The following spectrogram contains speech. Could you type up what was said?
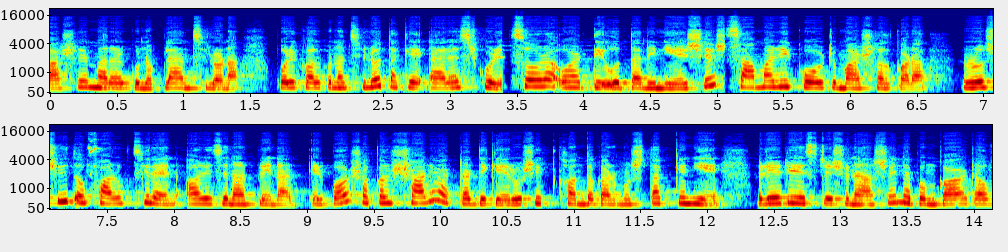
বাসায় মারার কোনো প্ল্যান ছিল না। পরিকল্পনা ছিল তাকে অ্যারেস্ট করে সোহরাওয়ার্দী উদ্যানে নিয়ে এসে সামারি কোর্ট মার্শাল করা। রশিদ ও ফারুক ছিলেন অরিজিনাল প্লেনার এরপর সকাল সাড়ে আটটার দিকে রশিদ খন্দকার মুশতাককে নিয়ে রেডিও স্টেশনে আসেন এবং গার্ড অফ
